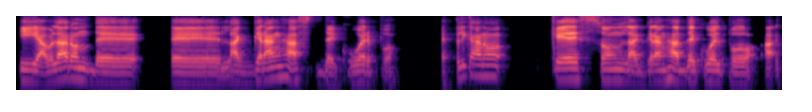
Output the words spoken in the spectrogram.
y hablaron de eh, las granjas de cuerpo. Explícanos qué son las granjas de cuerpo, Ah,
